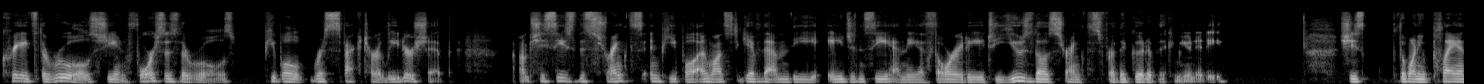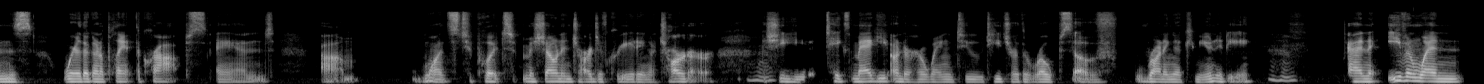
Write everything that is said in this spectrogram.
creates the rules, she enforces the rules. People respect her leadership. Um, she sees the strengths in people and wants to give them the agency and the authority to use those strengths for the good of the community. She's the one who plans where they're going to plant the crops and um, wants to put Michonne in charge of creating a charter. Mm-hmm. She takes Maggie under her wing to teach her the ropes of running a community. Mm-hmm. And even when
